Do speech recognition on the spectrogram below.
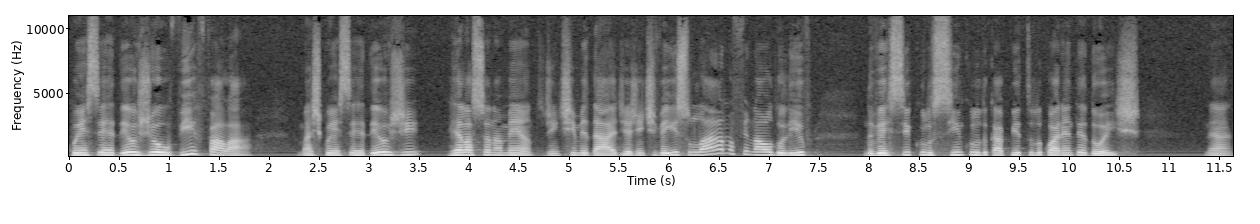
conhecer Deus de ouvir falar, mas conhecer Deus de relacionamento, de intimidade. E a gente vê isso lá no final do livro, no versículo 5 do capítulo 42. Né,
